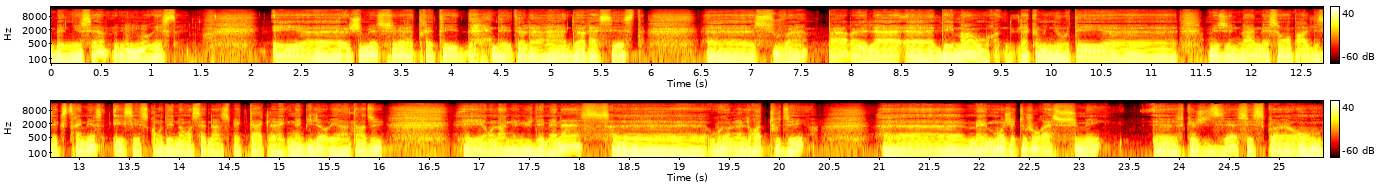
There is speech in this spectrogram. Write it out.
Ben Youssef, l'humoriste. Et euh, je me suis fait traiter d'intolérant, de raciste, euh, souvent par euh, la, euh, des membres de la communauté euh, musulmane, mais ça, on parle des extrémistes, et c'est ce qu'on dénonçait dans le spectacle avec Nabila, bien entendu. Et on en a eu des menaces. Euh, oui, on a le droit de tout dire. Mais moi, j'ai toujours assumé euh, ce que je disais, c'est ce qu'on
